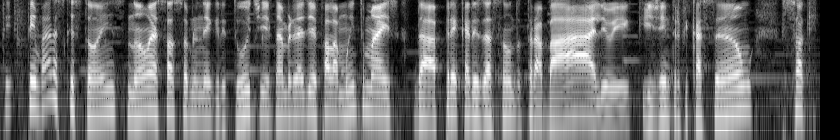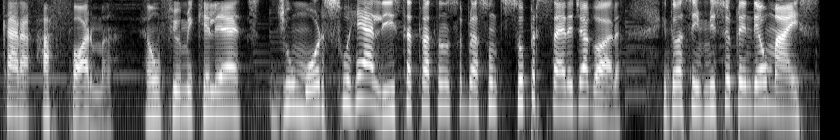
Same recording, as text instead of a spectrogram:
Tem, tem várias questões, não é só sobre negritude. Na verdade, ele fala muito mais da precarização do trabalho e, e gentrificação. Só que, cara, a forma. É um filme que ele é de humor surrealista, tratando sobre um assunto super sério de agora. Então, assim, me surpreendeu mais.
